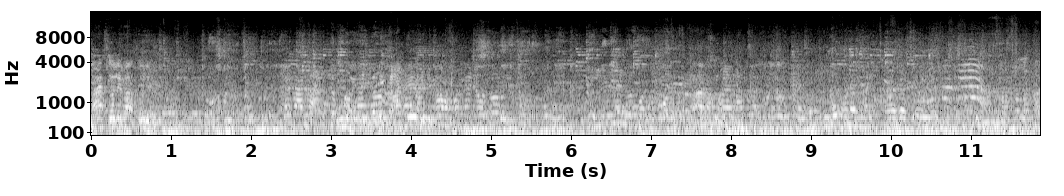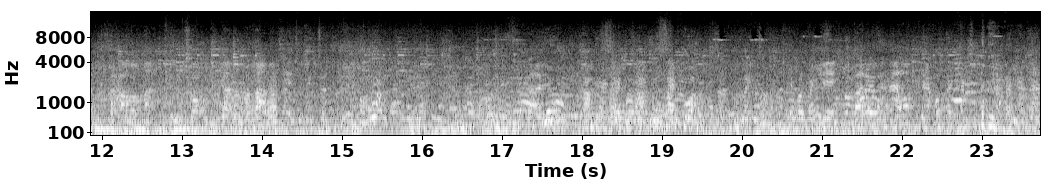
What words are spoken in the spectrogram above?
Má xuống lên, má Hãy subscribe cho kênh Ghiền Mì Gõ Để không bỏ lỡ những video hấp dẫn Para ganar, tenemos que ganar.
